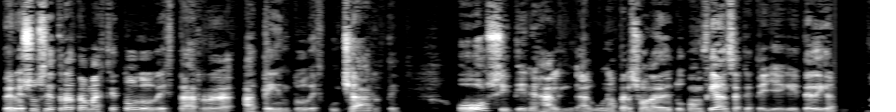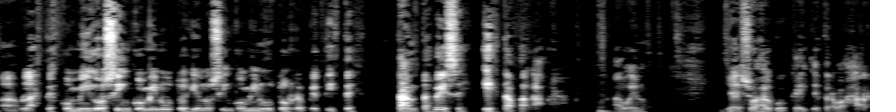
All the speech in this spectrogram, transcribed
Pero eso se trata más que todo de estar atento, de escucharte, o si tienes alguna persona de tu confianza que te llegue y te diga, hablaste conmigo cinco minutos y en los cinco minutos repetiste tantas veces esta palabra. Ah, bueno, ya eso es algo que hay que trabajar.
